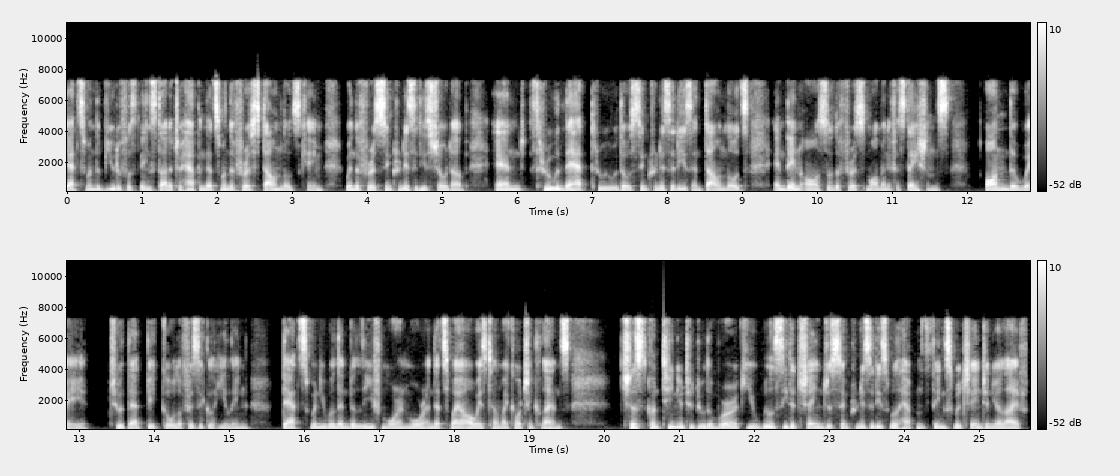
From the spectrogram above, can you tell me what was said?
that's when the beautiful things started to happen. That's when the first downloads came, when the first synchronicities showed up. And through that, through those synchronicities and downloads, and then also the first small manifestations on the way to that big goal of physical healing, that's when you will then believe more and more. And that's why I always tell my coaching clients just continue to do the work. You will see the changes, synchronicities will happen, things will change in your life,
